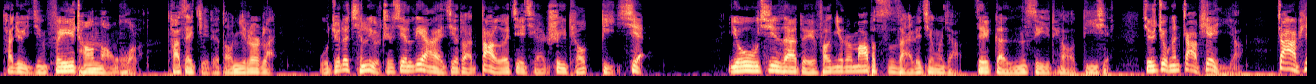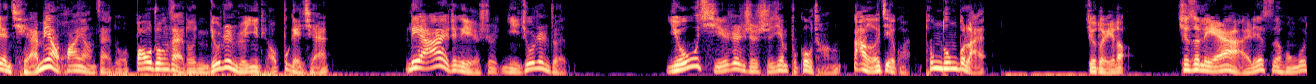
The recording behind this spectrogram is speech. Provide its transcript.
他就已经非常恼火了，他才借得到你那儿来。我觉得情侣之间恋爱阶段大额借钱是一条底线，尤其在对方有点马不实在的情况下，这更是一条底线。其实就跟诈骗一样，诈骗前面花样再多，包装再多，你就认准一条不给钱。恋爱这个也是，你就认准，尤其认识时间不够长，大额借款通通不来，就对了。其实恋爱的时候，我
